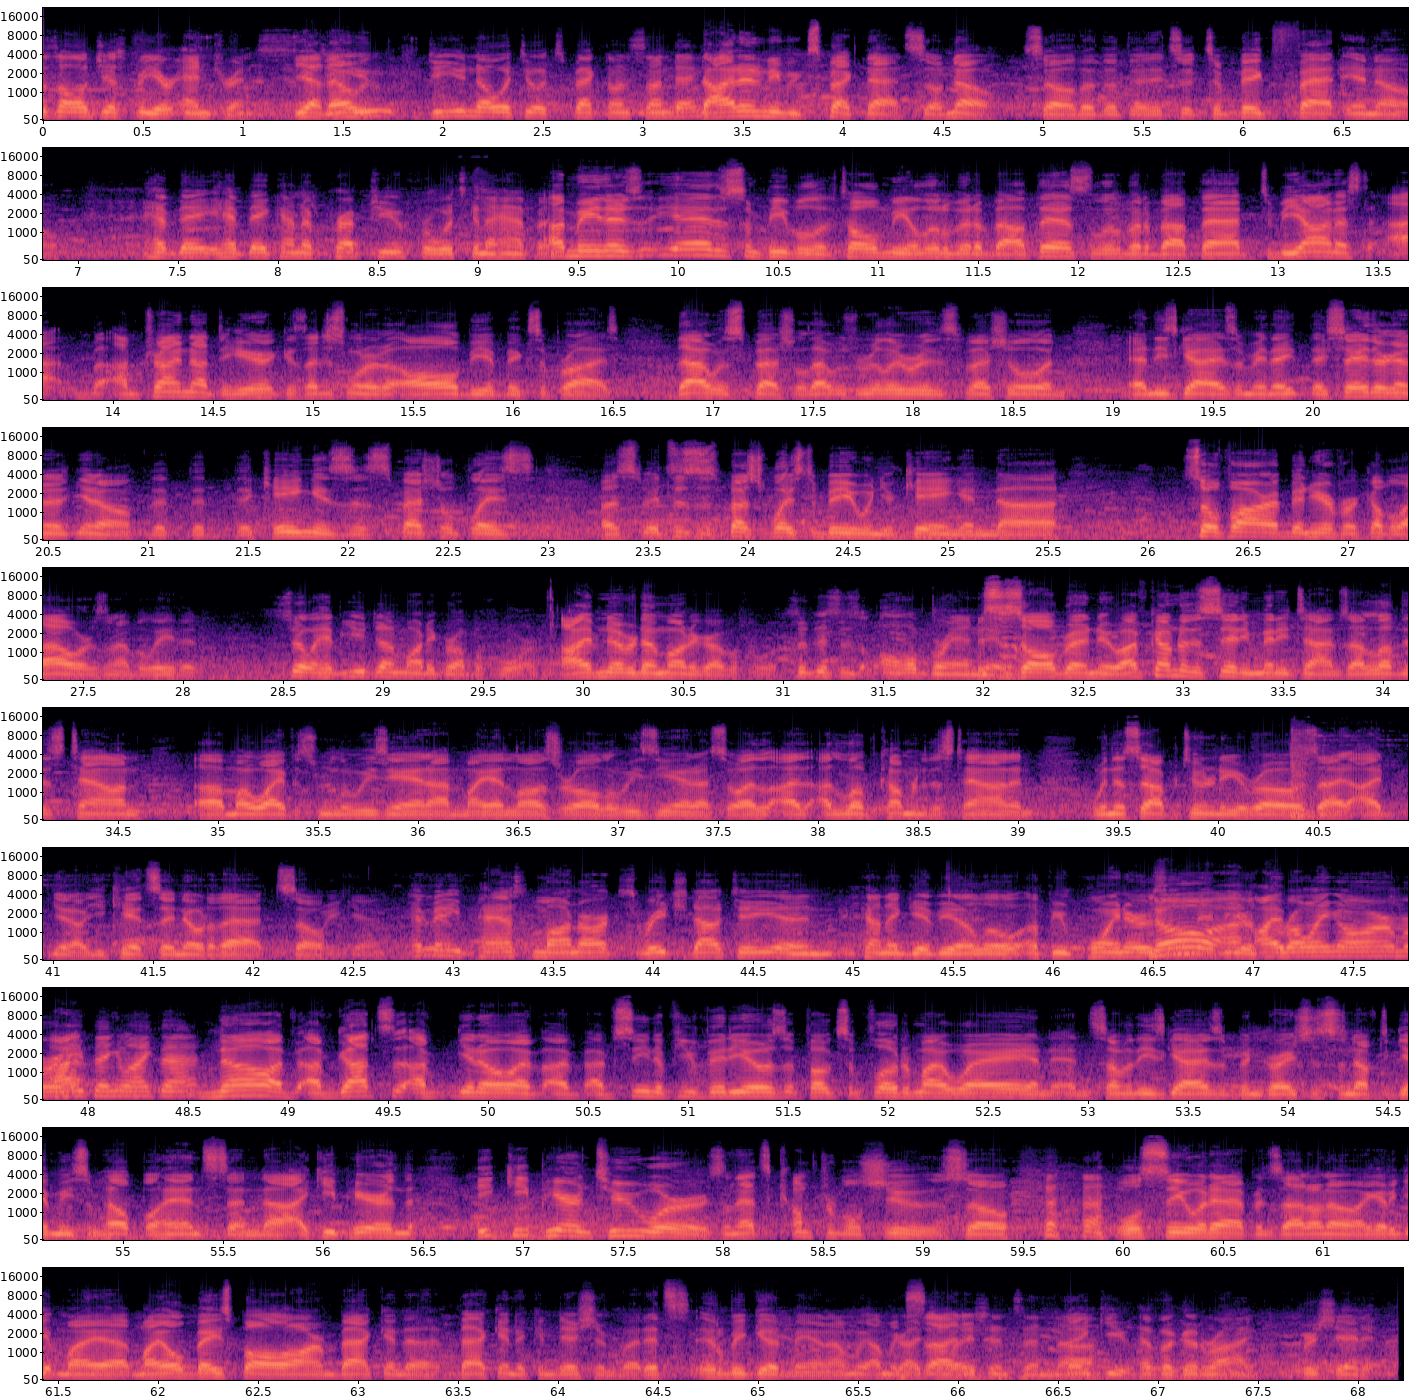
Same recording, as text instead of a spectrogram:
Was all just for your entrance. Yeah, do that you, was- Do you know what to expect on Sunday? No, I didn't even expect that, so no. So the, the, it's, it's a big fat no. Have they have they kind of prepped you for what's going to happen? I mean, there's yeah, there's some people that have told me a little bit about this, a little bit about that. To be honest, I, I'm trying not to hear it because I just wanted it to all be a big surprise. That was special. That was really really special. And and these guys, I mean, they, they say they're gonna, you know, the, the, the king is a special place. Uh, it's a special place to be when you're king. And uh, so far, I've been here for a couple hours, and I believe it. So have you done Mardi Gras before? I've never done Mardi Gras before. So this is all brand new. This is all brand new. I've come to the city many times. I love this town. Uh, my wife is from Louisiana. My in-laws are all Louisiana, so I, I, I love coming to this town. And when this opportunity arose, I, I, you know, you can't say no to that. So. Have any past monarchs reached out to you and kind of give you a little, a few pointers No, on maybe your throwing arm or anything like that? No, I've, I've got, I've, you know, I've, I've, I've seen a few videos that folks have floated my way, and, and some of these guys have been gracious enough to give me some helpful hints. And uh, I keep hearing, he keep hearing two words, and that's comfortable shoes. So we'll see what happens. I don't know. I got to get my uh, my old baseball arm back into back into condition, but it's it'll be good, man. I'm, I'm excited. And uh, thank you. Have a good ride. Appreciate it.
